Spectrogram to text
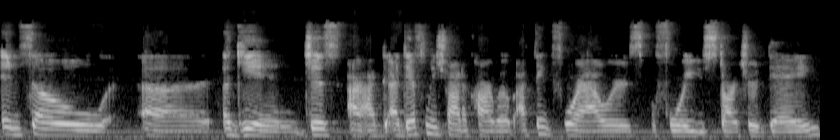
and so uh, again, just I, I, definitely try to carve up. I think four hours before you start your day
